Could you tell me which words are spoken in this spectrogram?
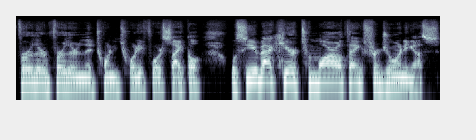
further and further in the 2024 cycle. We'll see you back here tomorrow. Thanks for joining us.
